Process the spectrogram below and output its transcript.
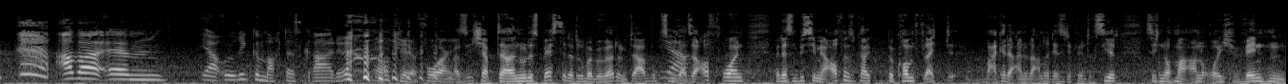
Aber ähm, ja, Ulrike macht das gerade. Okay, hervorragend. Also ich habe da nur das Beste darüber gehört und da würde es mich Ja. also auch freuen, wenn das ein bisschen mehr Aufmerksamkeit bekommt. Vielleicht mag ja der eine oder andere, der sich dafür interessiert, sich nochmal an euch wenden.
